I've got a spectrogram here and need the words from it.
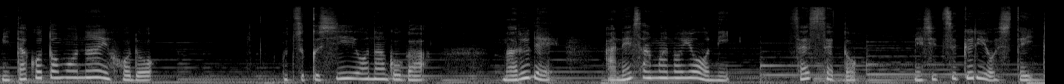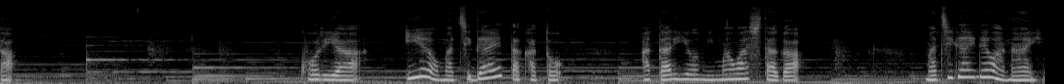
見たこともないほど美しい女子がまるで姉様のようにせっせと飯作りをしていた。こりゃ家を間違えたかと辺りを見回したが間違いではない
